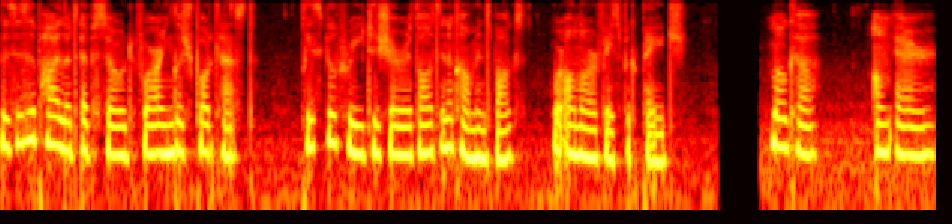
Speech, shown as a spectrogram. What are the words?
This is a pilot episode for our English podcast. Please feel free to share your thoughts in the comments box or on our Facebook page. MoCA on air.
